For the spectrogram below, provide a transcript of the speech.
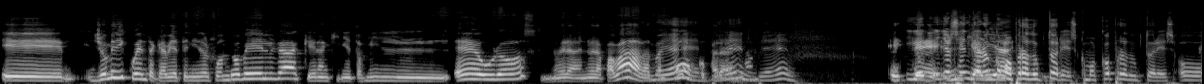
Eh, yo me di cuenta que había tenido el fondo belga, que eran 500 mil euros, no era, no era pavada tampoco. Para, bien, bien. ¿Y este, ellos entraron como productores, como coproductores, o,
